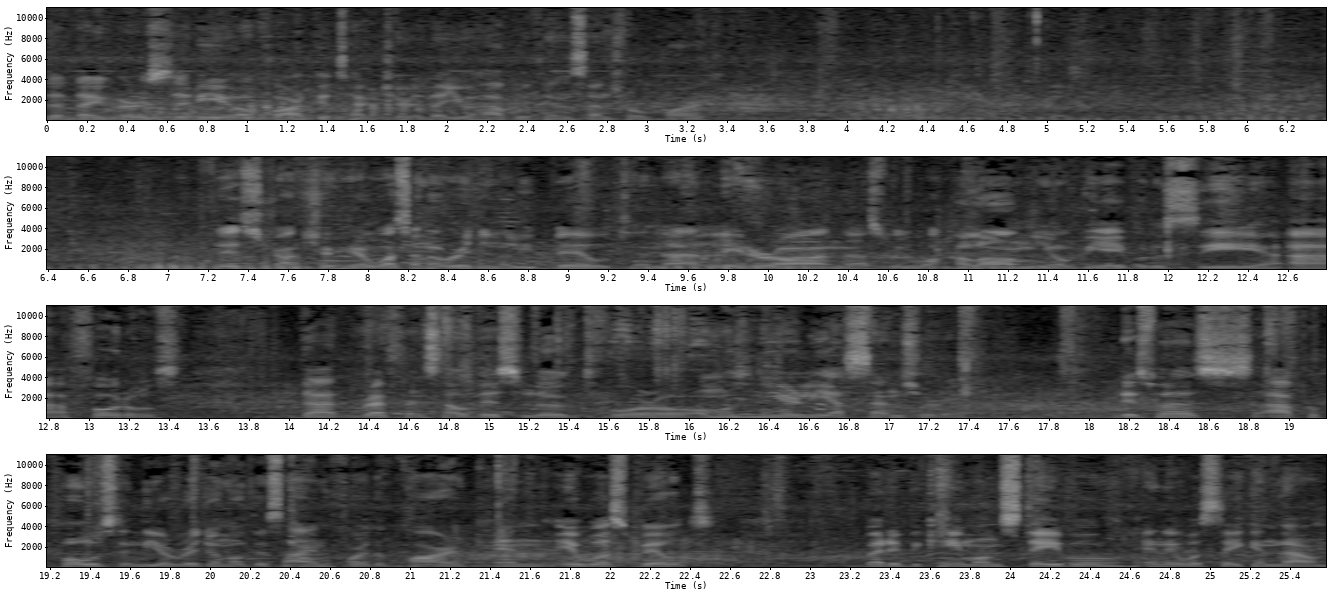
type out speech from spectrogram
the diversity of architecture that you have within Central Park. This structure here wasn't originally built, and uh, later on, as we walk along, you'll be able to see uh, photos that reference how this looked for almost nearly a century. This was uh, proposed in the original design for the park and it was built, but it became unstable and it was taken down.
